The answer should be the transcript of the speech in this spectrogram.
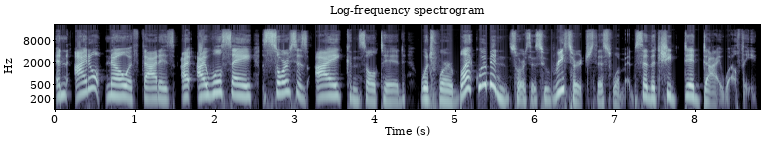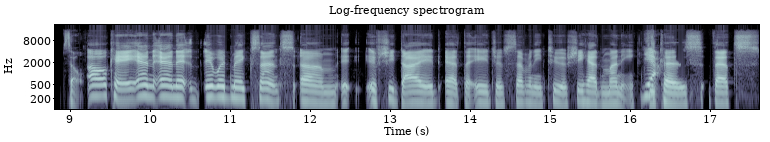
And I don't know if that is, I, I will say, sources I consulted, which were Black women sources who researched this woman, said that she did die wealthy. So, Oh, okay, and and it it would make sense um if she died at the age of 72 if she had money Yeah. because that's,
